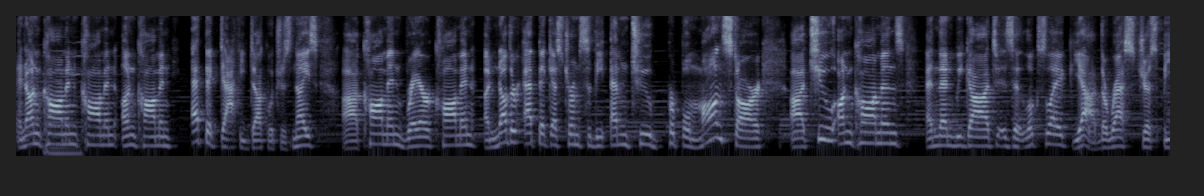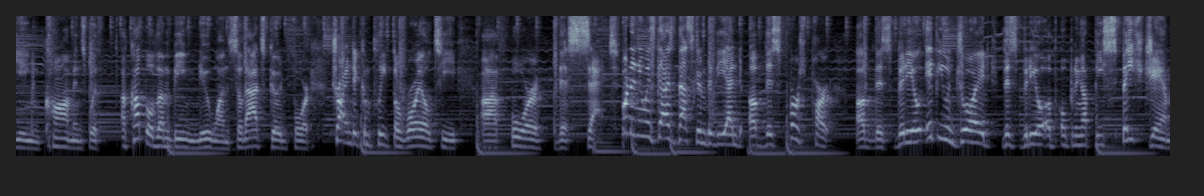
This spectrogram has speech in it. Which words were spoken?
an uncommon, common, uncommon, epic Daffy Duck, which is nice. Uh, common, rare, common. Another epic as terms to the M2 Purple Monstar. Uh, two uncommons. And then we got, is it looks like, yeah, the rest just being commons with a couple of them being new ones. So that's good for trying to complete the royalty uh, for this set. But anyways, guys, that's going to be the end of this first part of this video. If you enjoyed this video of opening up the Space Jam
